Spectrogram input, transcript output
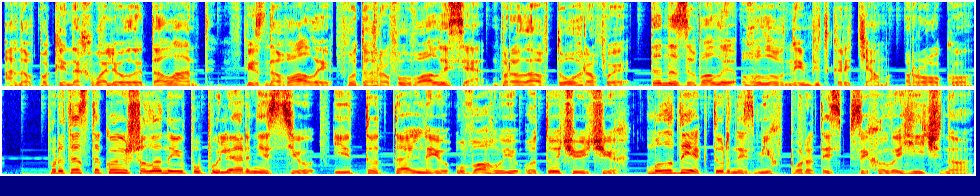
а навпаки, нахвалювали талант, впізнавали, фотографувалися, брали автографи та називали головним відкриттям року. Проте з такою шаленою популярністю і тотальною увагою оточуючих молодий актор не зміг впоратись психологічно.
